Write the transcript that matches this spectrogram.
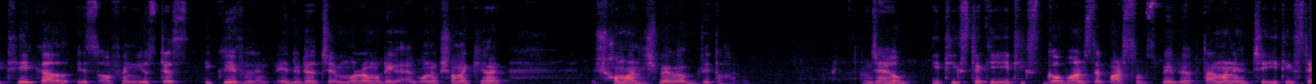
ethical is often used as equivalent এই দুটো হচ্ছে মোটামুটি অনেক সময় কি হয়? সমান হিসেবে ব্যবহৃত হয়। যাই হোক ইথিক্সটা কি? Ethics governs the person's behaviour তার মানে হচ্ছে ইথিক্সটা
